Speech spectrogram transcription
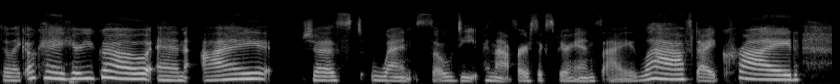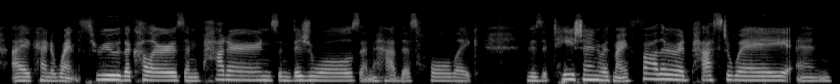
they're like, okay, here you go. And I just went so deep in that first experience. I laughed, I cried, I kind of went through the colors and patterns and visuals and had this whole like visitation with my father who had passed away and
